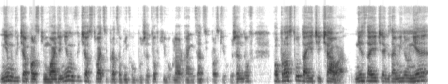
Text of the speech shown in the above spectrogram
nie mówicie o Polskim Ładzie, nie mówicie o sytuacji pracowników budżetówki, w ogóle organizacji polskich urzędów, po prostu dajecie ciała, nie zdajecie egzaminu, nie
